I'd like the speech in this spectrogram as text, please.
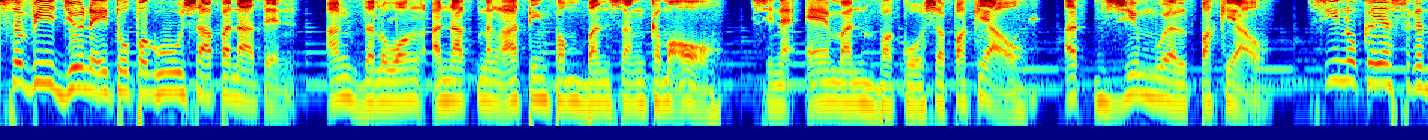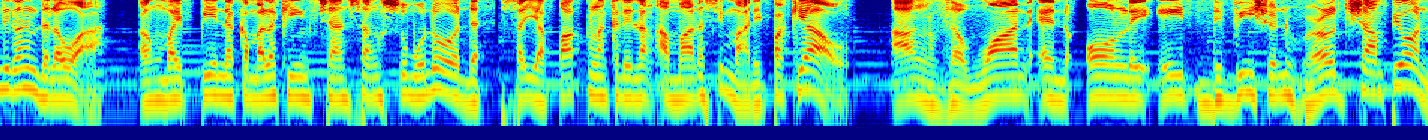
Sa video na ito pag-uusapan natin ang dalawang anak ng ating pambansang kamao, sina Eman Bacosa Pacquiao at Jimwell Pacquiao. Sino kaya sa kanilang dalawa ang may pinakamalaking tsansang sumunod sa yapak ng kanilang ama na si Manny Pacquiao? Ang the one and only 8th Division World Champion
